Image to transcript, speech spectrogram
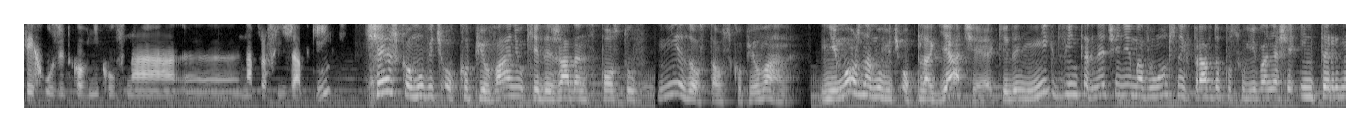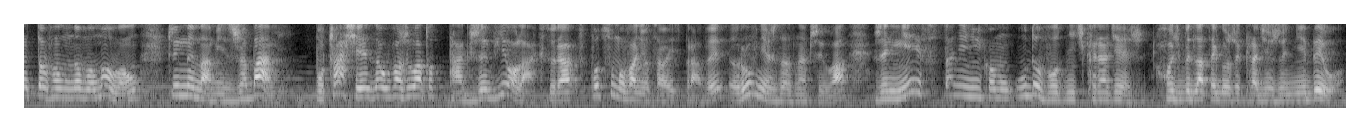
tych użytkowników na, e, na profil żabki. Ciężko mówić o kopiowaniu, kiedy żaden z postów nie został skopiowany. Nie można mówić o plagiacie, kiedy nikt w internecie nie ma wyłącznych praw do posługiwania się internetową nowomową czy memami z żabami. Po czasie zauważyła to także Viola, która w podsumowaniu całej sprawy również zaznaczyła, że nie jest w stanie nikomu udowodnić kradzieży, choćby dlatego, że kradzieży nie było.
